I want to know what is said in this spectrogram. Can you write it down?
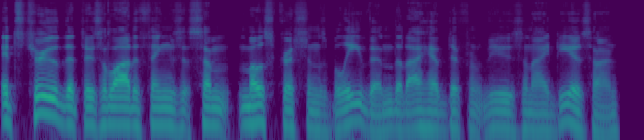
It's true that there's a lot of things that some most Christians believe in that I have different views and ideas on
